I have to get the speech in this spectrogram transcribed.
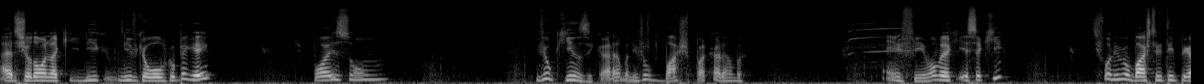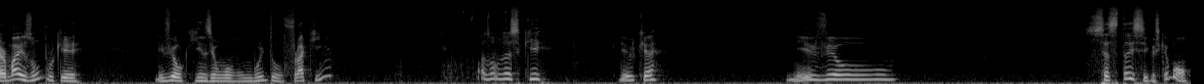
Aí deixa eu dar uma olhada aqui nível que é o ovo que eu peguei. De Poison. Nível 15, caramba, nível baixo pra caramba. Enfim, vamos ver aqui. Esse aqui. Se for nível baixo, ele tem que pegar mais um, porque nível 15 é um ovo muito fraquinho. Mas vamos ver esse aqui. Que nível que é? Nível 65, isso que é bom.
